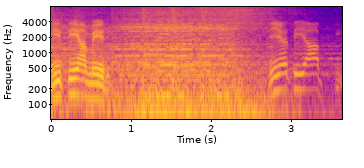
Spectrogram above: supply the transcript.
नीतियाँ मेरी, नियति आपकी।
